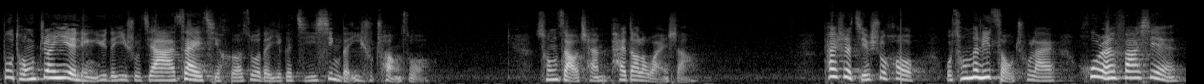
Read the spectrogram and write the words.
不同专业领域的艺术家在一起合作的一个即兴的艺术创作。从早晨拍到了晚上。拍摄结束后，我从那里走出来，忽然发现，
